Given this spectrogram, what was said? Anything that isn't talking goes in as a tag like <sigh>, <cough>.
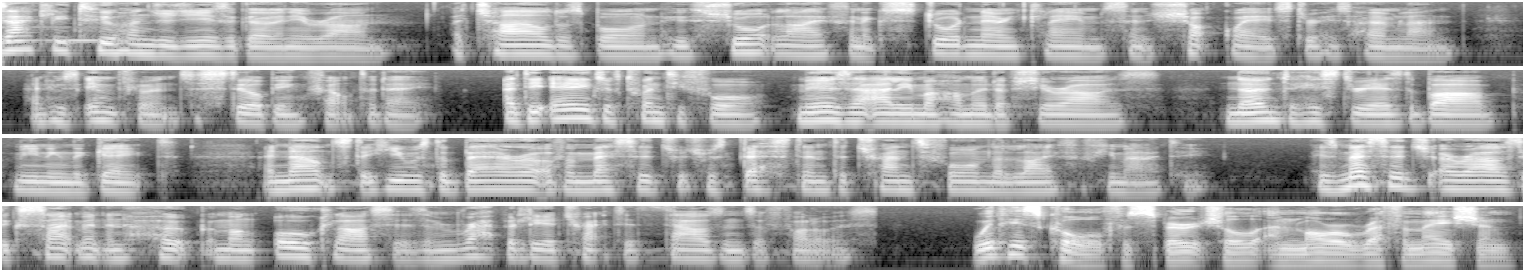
Exactly 200 years ago in Iran, a child was born whose short life and extraordinary claims sent shockwaves through his homeland, and whose influence is still being felt today. At the age of 24, Mirza Ali Muhammad of Shiraz, known to history as the Bab, meaning the gate, announced that he was the bearer of a message which was destined to transform the life of humanity. His message aroused excitement and hope among all classes and rapidly attracted thousands of followers. With his call for spiritual and moral reformation,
